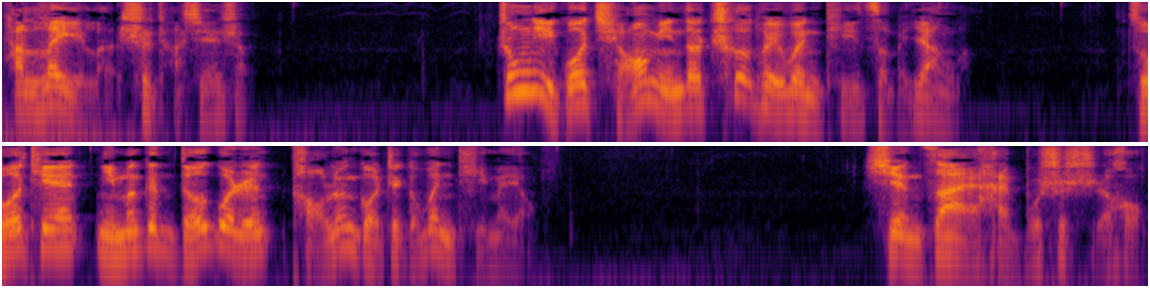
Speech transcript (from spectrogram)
他累了，市长先生。中立国侨民的撤退问题怎么样了？昨天你们跟德国人讨论过这个问题没有？现在还不是时候。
